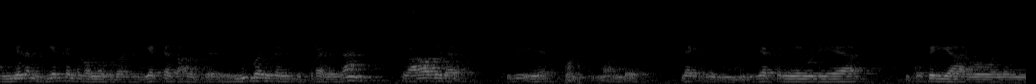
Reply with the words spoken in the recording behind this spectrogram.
உண்மையில் அந்த இயக்கங்கள் வந்த பிறகு இயக்க காலத்தில் எண்பதுகளுக்கு பிறகு தான் திராவிட அந்த இல- இயக்கங்களுடைய பெரியாரோ அல்லது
